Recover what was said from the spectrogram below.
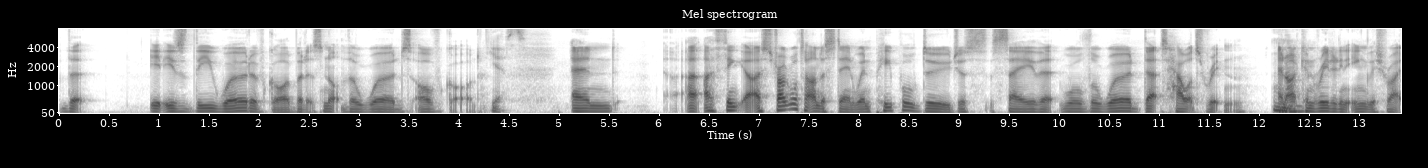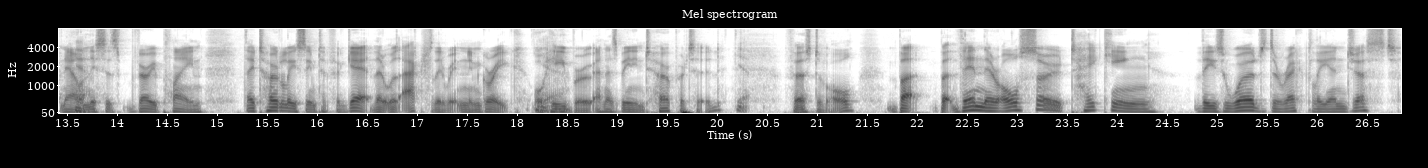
that it is the word of God, but it's not the words of God. Yes. And I, I think I struggle to understand when people do just say that, well, the word, that's how it's written. And I can read it in English right now, Mm. Yeah. and this is very plain. They totally seem to forget that it was actually written in Greek or Yeah. Hebrew and has been interpreted, Yeah. first of all. But but then they're also taking these words directly and just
